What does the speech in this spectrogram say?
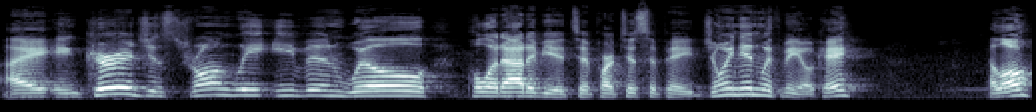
I encourage and strongly even will pull it out of you to participate. Join in with me, okay? Hello?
